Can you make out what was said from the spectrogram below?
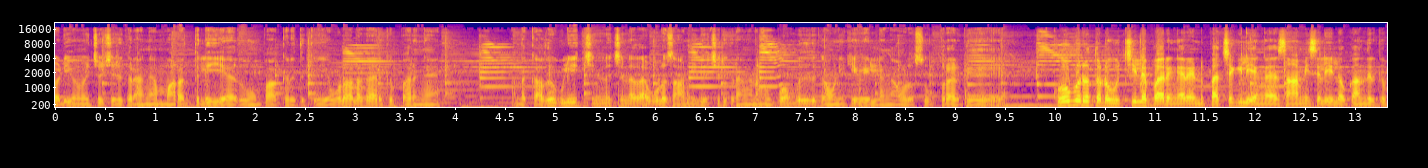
வடிவமைச்சு வச்சுருக்குறாங்க. மரத்துலேயே அதுவும் பார்க்குறதுக்கு. எவ்வளோ அழகாக இருக்குது பாருங்கள் அந்த கதவுக்குள்ளேயே சின்ன சின்னதாக அவ்வளோ சாமி இது வச்சுருக்குறாங்க. நம்ம போகும்போது இது கவனிக்கவே இல்லைங்க. அவ்வளோ சூப்பராக இருக்குது கோபுரத்தோட உச்சியில் பாருங்கள் ரெண்டு பச்சை கிளி அங்கே சாமி சிலையில் உட்காந்துருக்கு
